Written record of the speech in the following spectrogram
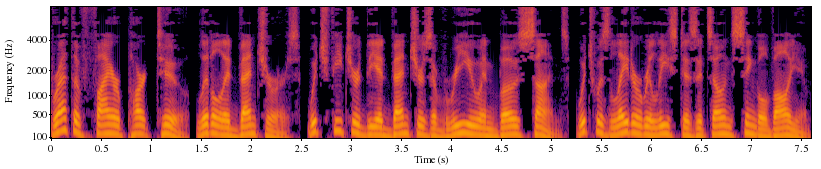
Breath of Fire Part 2, Little Adventurers, which featured the adventures of Ryu and Bo's sons, which was later released as its own single volume.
